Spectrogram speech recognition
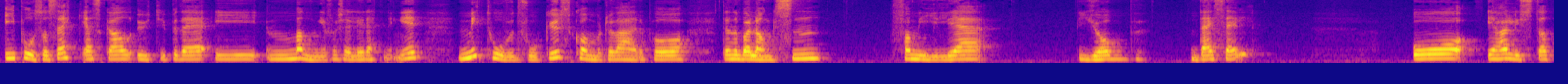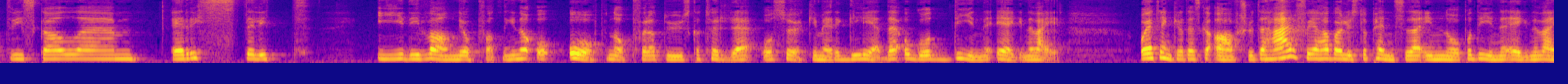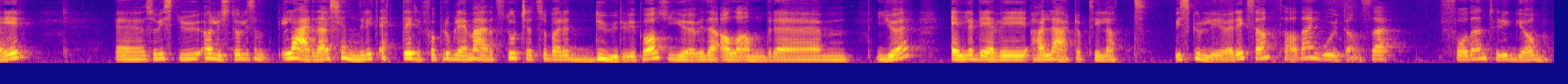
I pose og sekk. Jeg skal utdype det i mange forskjellige retninger. Mitt hovedfokus kommer til å være på denne balansen familie, jobb, deg selv. Og jeg har lyst til at vi skal eh, riste litt i de vanlige oppfatningene og åpne opp for at du skal tørre å søke mer glede og gå dine egne veier. Og jeg tenker at jeg skal avslutte her, for jeg har bare lyst til å pense deg inn nå på dine egne veier. Eh, så hvis du har lyst til å liksom lære deg å kjenne litt etter For problemet er at stort sett så bare durer vi på oss, gjør vi det alle andre mm, gjør. Eller det vi har lært opp til at vi skulle gjøre. ikke sant? Ta deg en god utdannelse. Få deg en trygg jobb.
